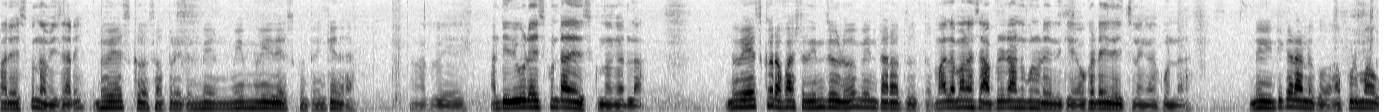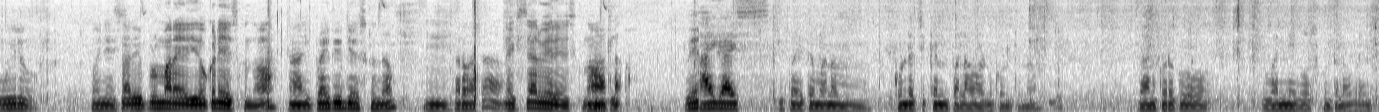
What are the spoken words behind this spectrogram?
మరి వేసుకుందాం ఈసారి? నువ్వు వేసుకో సపరేట్. మేము మేము మీద వేసుకుంటాం. ఇంకేందిరా? అరే అంటే ఇది కూడా వేసుకుంటే అది వేసుకుందాం అట్లా నువ్వు వేసుకోరా? ఫస్ట్ తిని చూడు మేము తర్వాత చూస్తాం మళ్ళీ మనం సపరేట్ అనుకున్నాడు ఎందుకే? ఒకటే తెచ్చినాం కాకుండా. నువ్వు ఇంటికాడ అనుకో అప్పుడు మాకు వీలు సరే ఇప్పుడు మరి ఇది ఒకటే వేసుకుందామా? ఆ, ఇప్పుడైతే ఇది చేసుకుందాం. తర్వాత నెక్స్ట్ ఇయర్ వేరే వేసుకుందాం అట్లా. హాయ్ గాయస్ ఇప్పుడైతే మనం కుండ చికెన్ పలావ్ అనుకుంటున్నాం దాని కొరకు ఇవన్నీ కోసుకుంటున్నాం ఫ్రెండ్స్.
